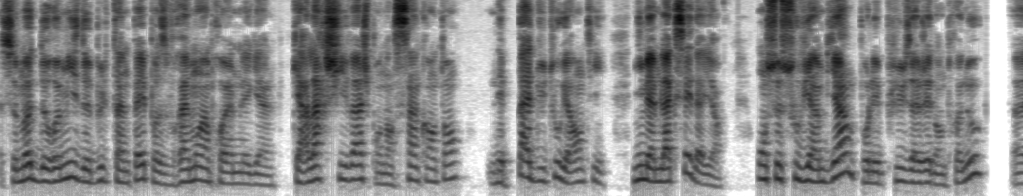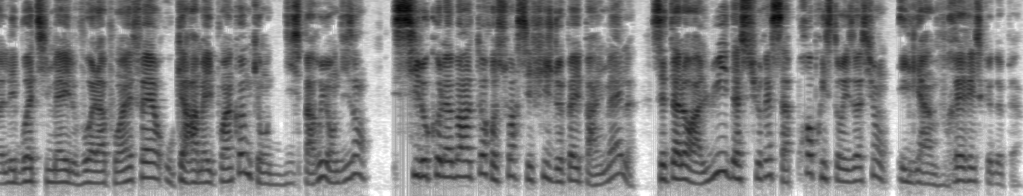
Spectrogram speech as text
Ce mode de remise de bulletin de paie pose vraiment un problème légal, car l'archivage pendant 50 ans n'est pas du tout garanti, ni même l'accès d'ailleurs. On se souvient bien, pour les plus âgés d'entre nous, euh, les boîtes email voilà.fr ou caramel.com qui ont disparu en 10 ans. Si le collaborateur reçoit ses fiches de paie par email, c'est alors à lui d'assurer sa propre historisation. il y a un vrai risque de perte.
